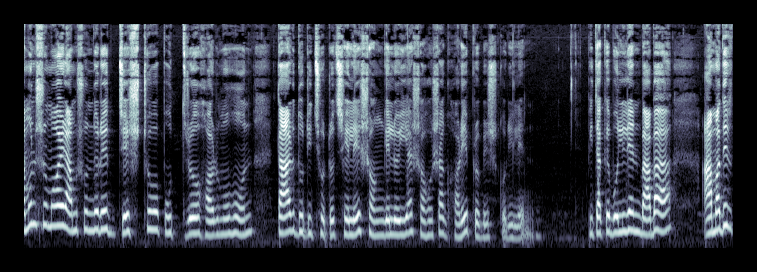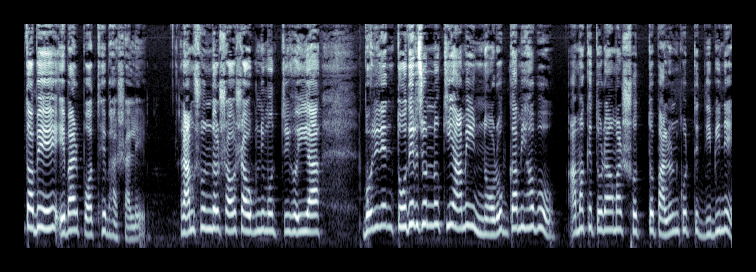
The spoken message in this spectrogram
এমন সময় রামসুন্দরের জ্যেষ্ঠ পুত্র হরমোহন তার দুটি ছোট ছেলে সঙ্গে লইয়া সহসা ঘরে প্রবেশ করিলেন। পিতাকে বলিলেন, বাবা, আমাদের তবে এবার পথে ভাসালে। রামসুন্দর সহসা অগ্নিমন্ত্রী হইয়া বলিলেন, তোদের জন্য কি আমি নরকগামী হব? আমাকে তোরা আমার সত্য পালন করতে দিবি নে?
